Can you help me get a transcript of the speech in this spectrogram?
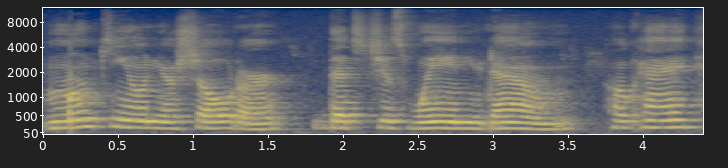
monkey on your shoulder that's just weighing you down okay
